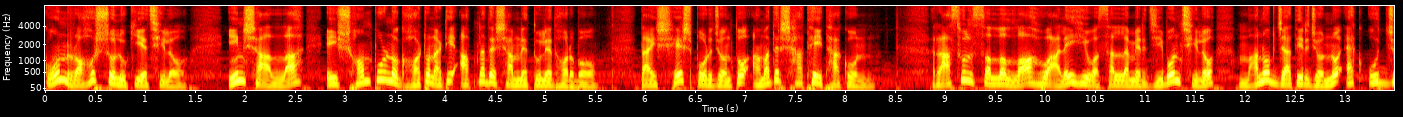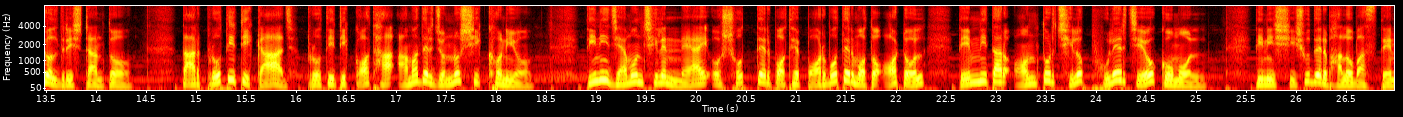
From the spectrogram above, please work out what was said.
কোন রহস্য লুকিয়েছিল? ইনশাআল্লাহ, এই সম্পূর্ণ ঘটনাটি আপনাদের সামনে তুলে ধরব। তাই শেষ পর্যন্ত আমাদের সাথেই থাকুন। রাসুল সাল্লাহ আলহি ওয়াসাল্লামের জীবন ছিল মানবজাতির জন্য এক উজ্জ্বল দৃষ্টান্ত। তার প্রতিটি কাজ, প্রতিটি কথা আমাদের জন্য শিক্ষণীয়। তিনি যেমন ছিলেন ন্যায় ও সত্যের পথে পর্বতের মতো অটল, তেমনি তার অন্তর ছিল ফুলের চেয়েও কোমল। তিনি শিশুদের ভালোবাসতেন,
